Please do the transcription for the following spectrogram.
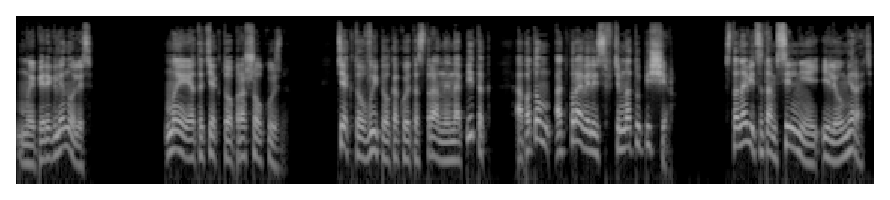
Мы переглянулись. Мы — это те, кто прошел кузню. Те, кто выпил какой-то странный напиток, а потом отправились в темноту пещер. Становиться там сильнее или умирать.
